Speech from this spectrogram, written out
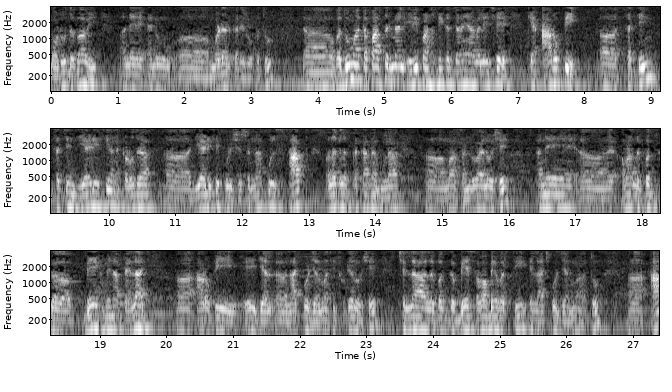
મોઢું દબાવી અને એનું મર્ડર કરેલું હતું. વધુમાં તપાસ દરમિયાન એવી પણ હકીકત જણાઈ આવેલી છે કે આરોપી સચિન સચિન જીઆઈડીસી અને કડોદરા જીઆઈડીસી પોલીસ સ્ટેશનના કુલ સાત અલગ અલગ પ્રકારના ગુના અ, માં સંડોવાયેલો છે. અને હમણાં લગભગ બે એક મહિના પહેલા જ આરોપી એ જેલ લાજપોર જેલમાંથી છૂટેલો છે. છેલ્લા લગભગ બે સવા બે વર્ષથી એ લાજપોર જેલમાં હતો. આ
